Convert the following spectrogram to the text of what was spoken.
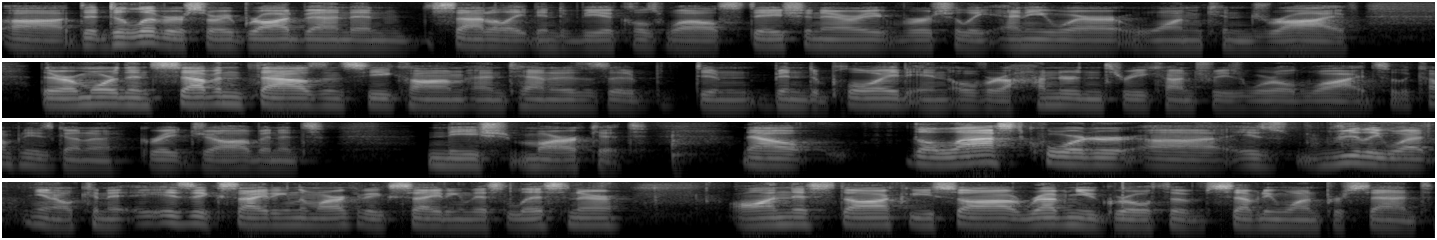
uh, that deliver sorry broadband and satellite into vehicles while stationary virtually anywhere one can drive. There are more than 7,000 C-COM antennas that have been, deployed in over 103 countries worldwide. So the company's done a great job in its niche market. Now, the last quarter uh, is really what you know can is exciting the market, exciting this listener on this stock. You saw revenue growth of 71 percent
